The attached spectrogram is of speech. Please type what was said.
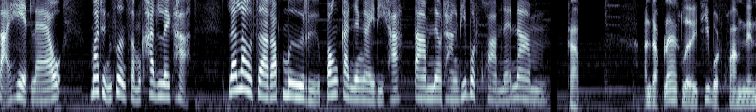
สาเหตุแล้ว มาถึงส่วนสำคัญเลยค่ะ แล้วเราจะรับมือหรือป้องกันยังไงดีคะ ตามแนวทางที่บทความแนะนำครับ อันดับแรกเลยที่บทความเน้น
